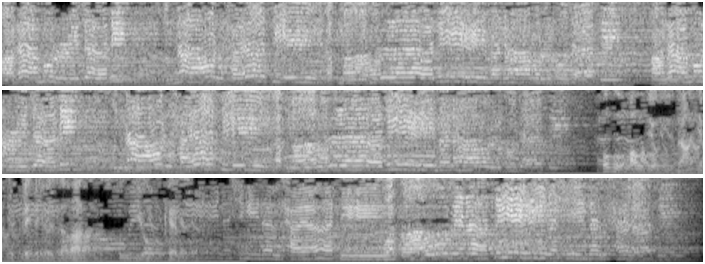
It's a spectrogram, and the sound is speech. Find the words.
أعلام الرجال صناع الحياة أقمار الليالي منار الهداة. أعلام الرجال صناع الحياة أقمار الليالي منار الهداة. Ovo audio izdanje pripremio je za vas studio Kelser. نشيد الحياة. وصاروا بناتي نشيد الحياة.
